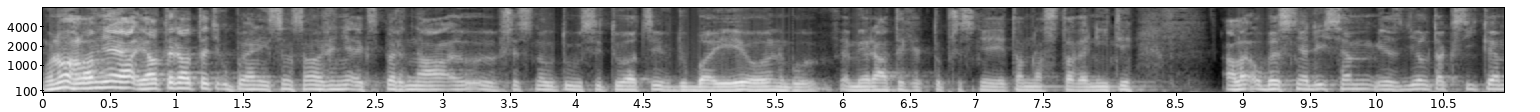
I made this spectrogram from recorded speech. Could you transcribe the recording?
ono hlavně, já, já teda teď úplně nejsem samozřejmě expert na uh, přesnou tu situaci v Dubaji, jo, nebo v Emirátech, jak to přesně je tam nastavený ty, ale obecně, když jsem jezdil taxíkem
